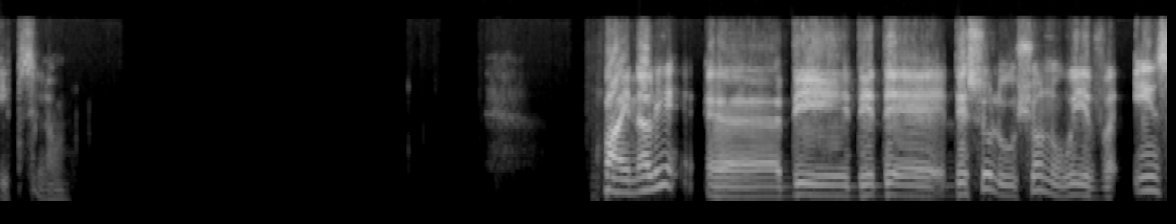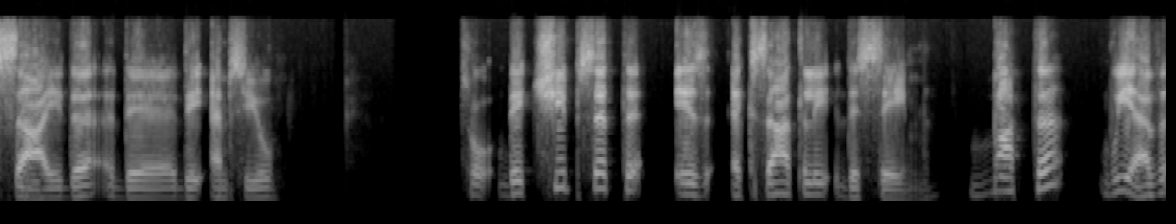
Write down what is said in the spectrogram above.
y. Finally, uh, the, the, the, the solution with inside the, the MCU. So the chipset is exactly the same, but we have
